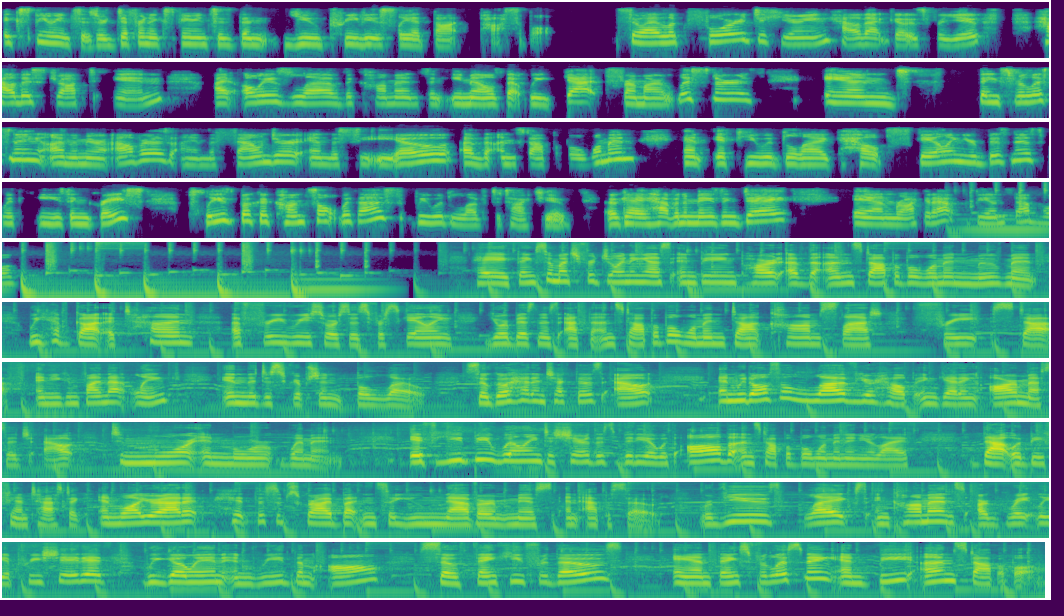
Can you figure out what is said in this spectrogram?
experiences or different experiences than you previously had thought possible. So I look forward to hearing how that goes for you, how this dropped in. I always love the comments and emails that we get from our listeners. And thanks for listening. I'm Amira Alvarez. I am the founder and the CEO of The Unstoppable Woman. And if you would like help scaling your business with ease and grace, please book a consult with us. We would love to talk to you. Okay, have an amazing day and rock it out. Be unstoppable. Hey, thanks so much for joining us and being part of the Unstoppable Woman movement. We have got a ton of free resources for scaling your business at theunstoppablewoman.com slash free stuff. And you can find that link in the description below. So go ahead and check those out. And we'd also love your help in getting our message out to more and more women. If you'd be willing to share this video with all the unstoppable women in your life, that would be fantastic. And while you're at it, hit the subscribe button so you never miss an episode. Reviews, likes, and comments are greatly appreciated. We go in and read them all. So thank you for those. And thanks for listening and be unstoppable.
